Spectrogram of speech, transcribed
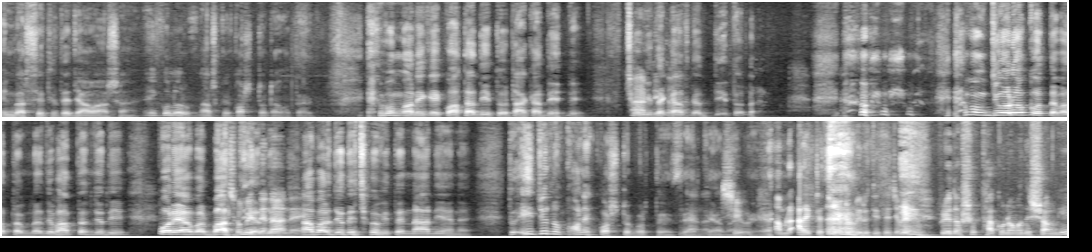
ইউনিভার্সিটিতে যাওয়া আসা এইগুলোর আজকে কষ্টটা হতো আর এবং অনেকে কথা দিত টাকা দেবে ছবিতে কাজ করে দিত না। এবং জোরও করতে পারতাম না যে ভাবতাম যদি পরে আবার বাদ দিয়ে আবার যদি ছবিতে না নিয়ে নেয়। তো এই জন্য অনেক কষ্ট করতে হয়েছে আমরা আরেকটা ছোট্ট বিরতিতে যাব। প্রিয় দর্শক থাকুন আমাদের সঙ্গে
